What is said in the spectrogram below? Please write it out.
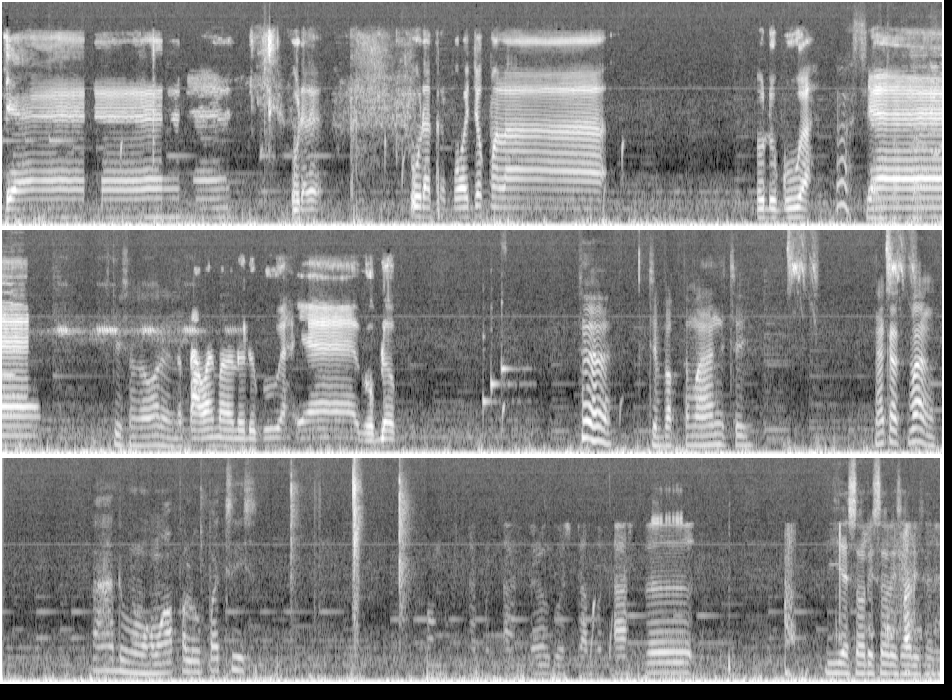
Ya. Udah udah terpojok malah nuduh gua. Ah. Ya. Bisa kawarin. Ketahuan malah nuduh gua. Ya, goblok. Jebak teman cuy. Ngakak bang. Aduh mau ngomong apa lupa cuy. Gua sabotase. Iya sorry sorry sorry sorry.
